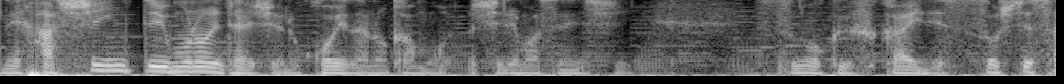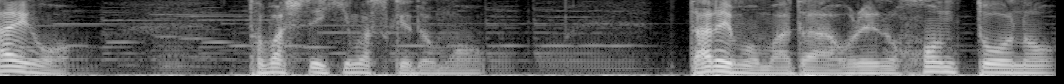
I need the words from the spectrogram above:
ね、発信というものに対しての声なのかもしれませんし、すごく深いです。そして最後、飛ばしていきますけども、誰もまだ俺の本当の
